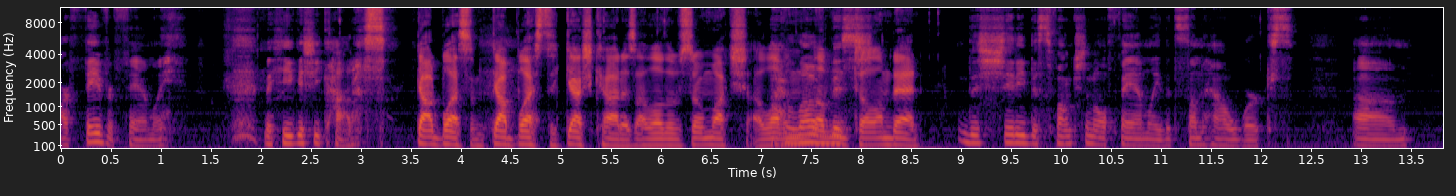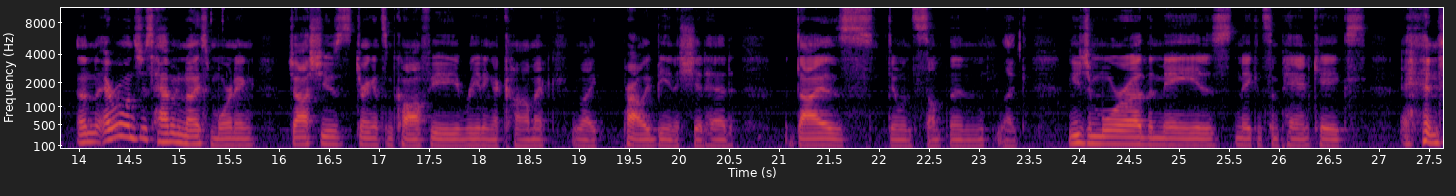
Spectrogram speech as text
our favorite family, the Higashikatas. God bless them. God bless the Gashikatas. I love them so much. I love I them. love Love, them till I'm dead. This shitty, dysfunctional family that somehow works. Um, and everyone's just having a nice morning. Josh is drinking some coffee, reading a comic, like probably being a shithead. Daya's doing something. Like Nijimura, the maid, is making some pancakes, and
